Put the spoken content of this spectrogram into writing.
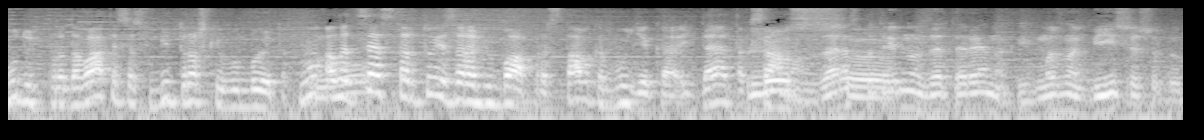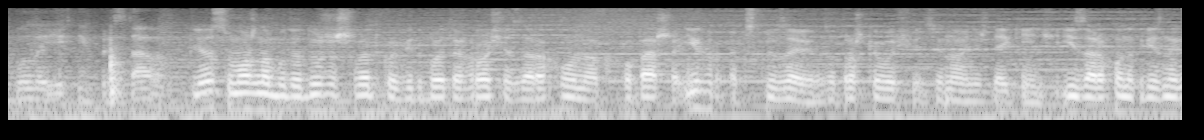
будуть продаватися собі трошки в убиток. Ну, але Ну. це стартує зараз люба приставка будь-яка, йде так Плюс- само. Зараз е, потрібно взяти ринок, їх можна більше, щоб були їхніх приставок. Плюс можна буде дуже швидко відбити гроші за рахунок, по-перше, ігр ексклюзивів за трошки вищою ціною, ніж деякі інші. І за рахунок різних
